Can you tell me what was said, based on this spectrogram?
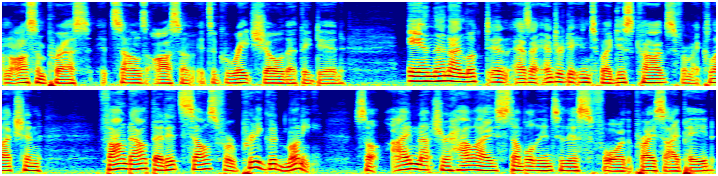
an awesome press. It sounds awesome. It's a great show that they did. And then I looked and as I entered it into my Discogs for my collection, found out that it sells for pretty good money. So I'm not sure how I stumbled into this for the price I paid,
